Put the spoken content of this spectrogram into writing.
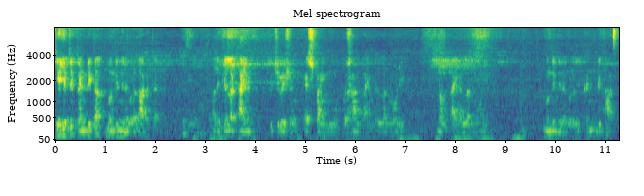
ಕೆ ಜಿ ತ್ರೀ ಖಂಡಿತ ಮುಂದಿನ ದಿನಗಳಲ್ಲಿ ಆಗುತ್ತೆ. ಅದಕ್ಕೆಲ್ಲ ಟೈಮ್ ಸಿಚುವೇಶನ್ ಎಷ್ಟು ಟೈಮು ಪ್ರಶಾಂತ್ ಟೈಮ್ ಎಲ್ಲ ನೋಡಿ. ನಮ್ಮ ಟೈಮ್ ನೋಡಿ ಮುಂದಿನ ದಿನಗಳಲ್ಲಿ ಖಂಡಿತ ಆಗ್ತದೆ.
